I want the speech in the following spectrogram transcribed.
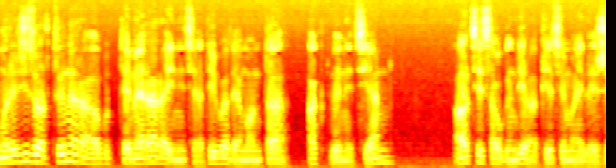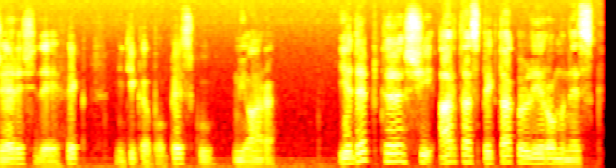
un regizor tânăr a avut temerarea inițiativă de a monta act venețian, alții s-au gândit la piese mai legere și de efect, Mitică Popescu, Mioara. E drept că și arta spectacolului românesc,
